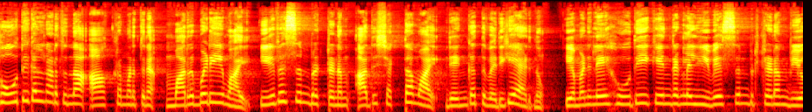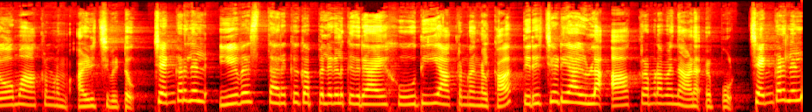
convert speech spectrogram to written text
ഹൂതികൾ നടത്തുന്ന ആക്രമണത്തിന് മറുപടിയുമായി യുഎസും ബ്രിട്ടനും അതിശക്തമായി രംഗത്ത് വരികയായിരുന്നു. യമനിലെ ഹൂതി കേന്ദ്രങ്ങളിൽ യു എസും ബ്രിട്ടനും വ്യോമ ആക്രമണം അഴിച്ചുവിട്ടു. ചെങ്കടലിൽ യു എസ് ചരക്ക് കപ്പലുകൾക്കെതിരായ ഹൂതി ആക്രമണങ്ങൾക്ക് തിരിച്ചടിയായുള്ള ആക്രമണമെന്നാണ് റിപ്പോർട്ട്. ചെങ്കടലിൽ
